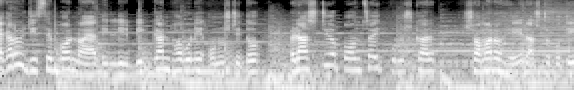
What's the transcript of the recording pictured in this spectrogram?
এগারোই ডিসেম্বর নয়াদিল্লির বিজ্ঞান ভবনে অনুষ্ঠিত রাষ্ট্রীয় পঞ্চায়েত পুরস্কার সমারোহে রাষ্ট্রপতি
